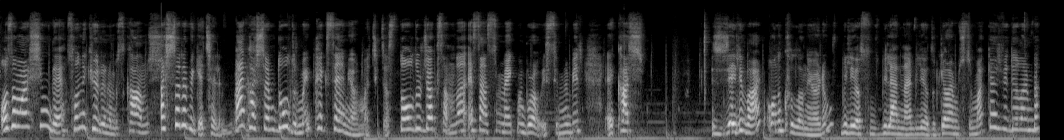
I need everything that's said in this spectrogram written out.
O zaman şimdi son iki ürünümüz kalmış. Kaşlara bir geçelim. Ben kaşlarımı doldurmayı pek sevmiyorum açıkçası. Dolduracaksam da Essence Make Me Brow isimli bir e, kaş jeli var. Onu kullanıyorum. Biliyorsunuz bilenler biliyordur. Görmüştür makyaj videolarımda.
